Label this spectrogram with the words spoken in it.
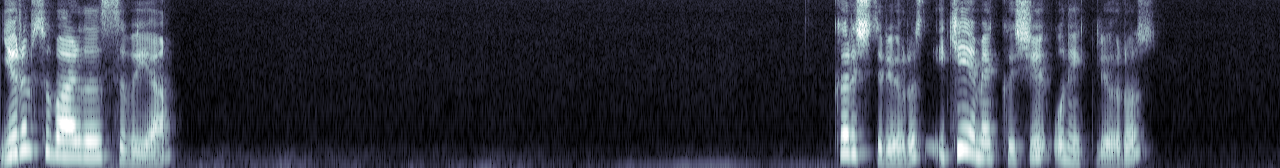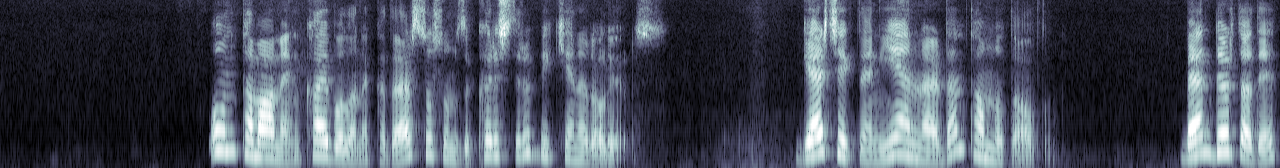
yarım su bardağı sıvı yağ, karıştırıyoruz. 2 yemek kaşığı un ekliyoruz. Un tamamen kaybolana kadar sosumuzu karıştırıp bir kenara alıyoruz. Gerçekten yiyenlerden tam not aldım. Ben 4 adet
